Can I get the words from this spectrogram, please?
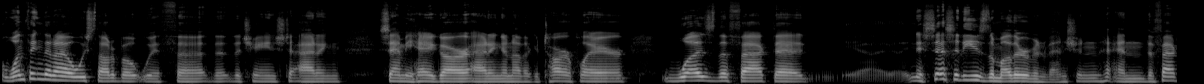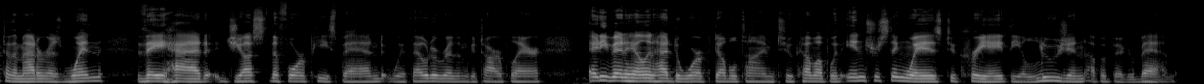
one thing that I always thought about with uh, the the change to adding Sammy Hagar, adding another guitar player, was the fact that necessity is the mother of invention, and the fact of the matter is, when they had just the four piece band without a rhythm guitar player, Eddie Van Halen had to work double time to come up with interesting ways to create the illusion of a bigger band.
